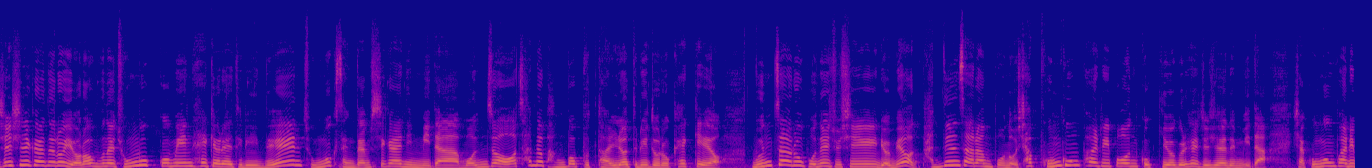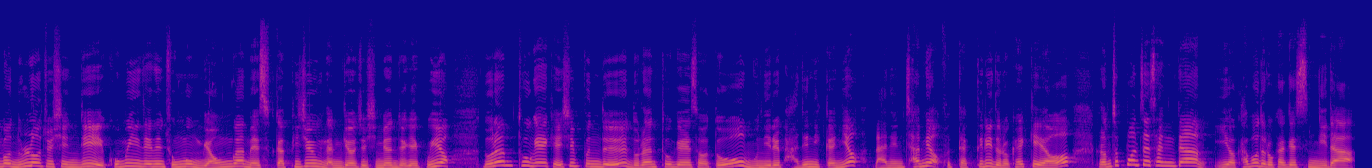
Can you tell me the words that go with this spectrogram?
실시간으로 여러분의 종목 고민 해결해 드리는 종목 상담 시간입니다. 먼저 참여 방법부터 알려드리도록 할게요. 문자로 보내주시려면 받는 사람 번호 샵 0082번 꼭 기억을 해주셔야 됩니다. 샵 0082번 눌러주신 뒤 고민이 되는 종목 명과 매수가 비중 남겨주시면 되겠고요. 노란톡에 계신 분들 노란톡에서도 문의를 받으니까요. 많은 참여 부탁드리도록 할게요. 그럼 첫 번째 상담 이어가 보도록 하겠습니다.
